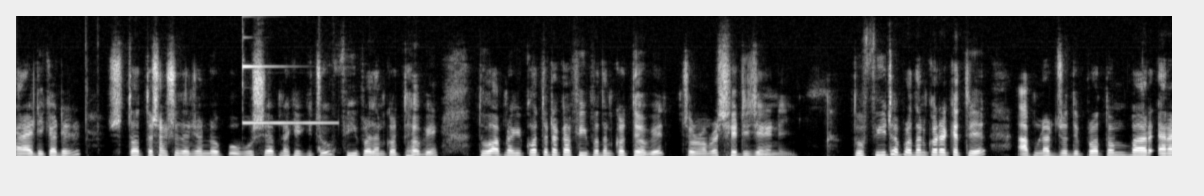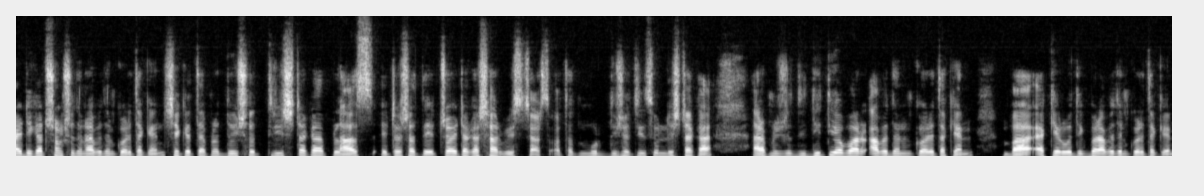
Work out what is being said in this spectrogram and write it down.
এনআইডি কার্ডের তথ্য সংশোধনের জন্য অবশ্যই আপনাকে কিছু ফি প্রদান করতে হবে। তো আপনাকে কত টাকা ফি প্রদান করতে হবে? চলুন আমরা সেটি জেনে নিই। তো ফিটা প্রদান করার ক্ষেত্রে আপনার যদি প্রথমবার এনআইডি কার্ড সংশোধন আবেদন করে থাকেন, সেক্ষেত্রে আপনার দুইশো ত্রিশ টাকা প্লাস এটার সাথে ছয় টাকা সার্ভিস চার্জ অর্থাৎ মোট দুইশো ছেচল্লিশ টাকা। আর আপনি যদি দ্বিতীয়বার আবেদন করে থাকেন বা একের অধিকবার আবেদন করে থাকেন,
